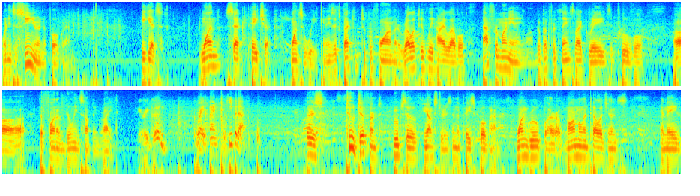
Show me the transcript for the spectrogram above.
when he's a senior in the program, he gets one set paycheck once a week, and he's expected to perform at a relatively high level, not for money any longer, but for things like grades, approval, uh, the fun of doing something right. Very good. Great, you. Keep it up. There's two different groups of youngsters in the PACE program. One group are of normal intelligence, and they've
